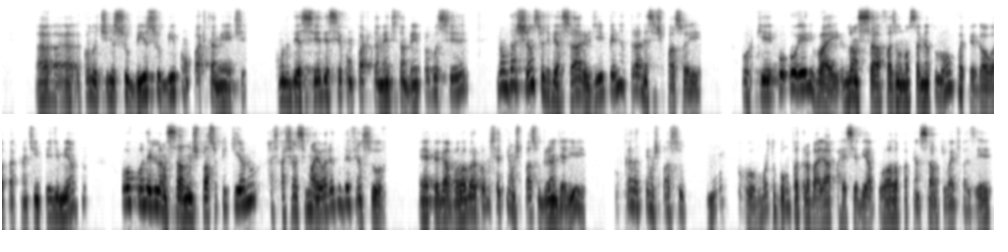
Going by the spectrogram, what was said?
Quando o time subir, subir compactamente. Quando descer, descer compactamente também, para você não dar chance ao adversário de penetrar nesse espaço aí. Porque ou ele vai lançar, fazer um lançamento longo, vai pegar o atacante em impedimento, ou quando ele lançar num espaço pequeno, a, chance maior é do defensor é, pegar a bola. Agora, quando você tem um espaço grande ali, o cara tem um espaço muito, muito bom para trabalhar, para receber a bola, para pensar no que vai fazer.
